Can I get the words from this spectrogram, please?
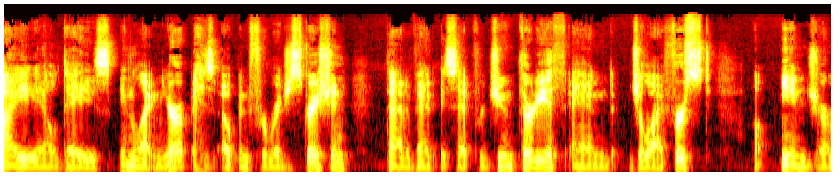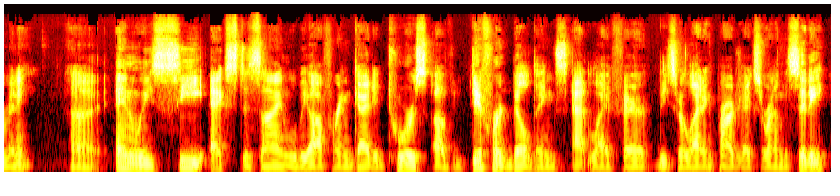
IEL Days Enlighten Europe has opened for registration. That event is set for June 30th and July 1st uh, in Germany. Uh, NWC X Design will be offering guided tours of different buildings at LightFair. These are lighting projects around the city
